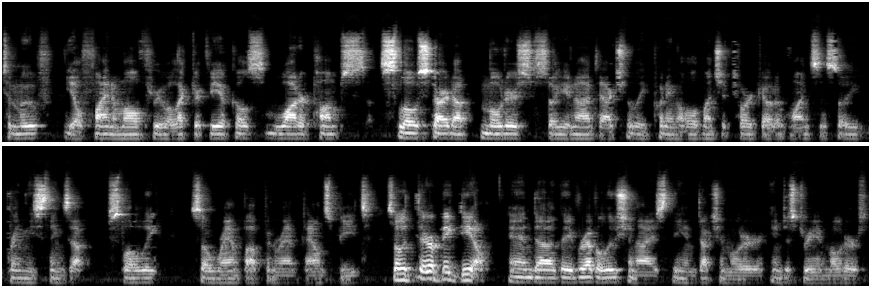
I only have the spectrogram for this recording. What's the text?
to move. You'll find them all through electric vehicles, water pumps, slow startup motors, so you're not actually putting a whole bunch of torque out at once, and so you bring these things up slowly so ramp up and ramp down speeds. So they're a big deal, and uh, they've revolutionized the induction motor industry and motors,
